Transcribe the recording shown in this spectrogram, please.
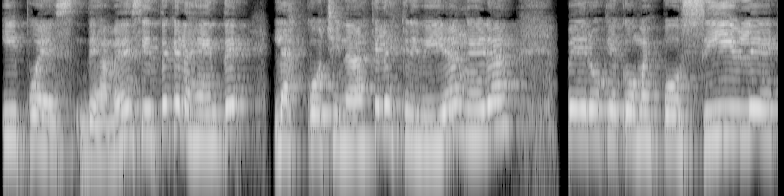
Y pues déjame decirte que la gente, las cochinadas que le escribían eran, pero que cómo es posible,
